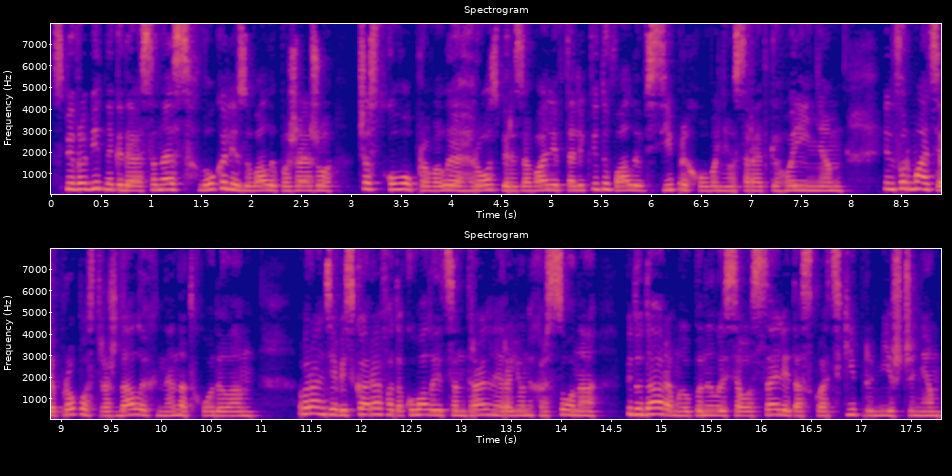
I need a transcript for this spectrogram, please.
Співробітники ДСНС локалізували пожежу, частково провели розбір завалів та ліквідували всі приховані осередки горіння. Інформація про постраждалих не надходила. Вранці війська РФ атакували і центральний район Херсона. Під ударами опинилися оселі та складські приміщення.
